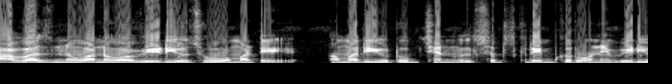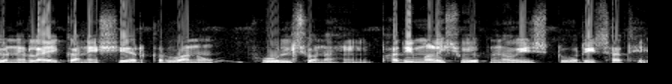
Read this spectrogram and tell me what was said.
આવા જ નવા નવા વીડિયો જોવા માટે અમારી યુટ્યુબ ચેનલ સબસ્ક્રાઈબ કરો અને વિડીયોને લાઇક અને શેર કરવાનું ભૂલશો નહીં. ફરી મળીશું એક નવી સ્ટોરી સાથે.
